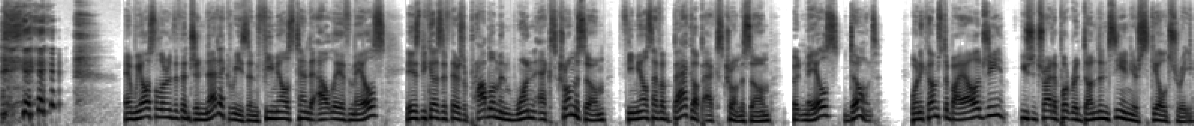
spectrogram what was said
and we also learned that the genetic reason females tend to outlive males is because if there's a problem in one X chromosome, females have a backup X chromosome, but males don't. When it comes to biology, you should try to put redundancy in your skill tree.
